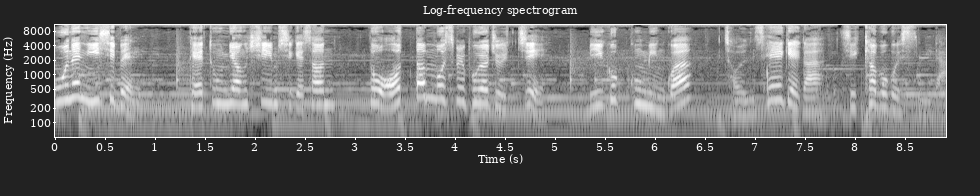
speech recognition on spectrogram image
오는 20일 대통령 취임식에선 또 어떤 모습을 보여줄지 미국 국민과 전 세계가 지켜보고 있습니다.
